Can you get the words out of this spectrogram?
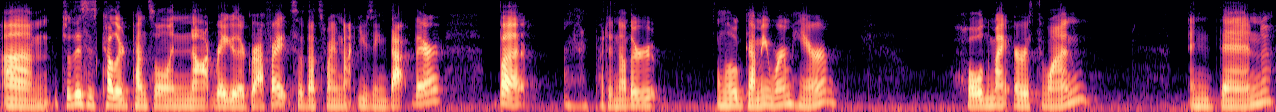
Um, so this is colored pencil and not regular graphite, so that's why I'm not using that there. But I put another little gummy worm here, hold my earth one, and then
